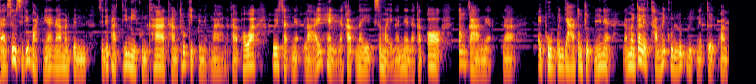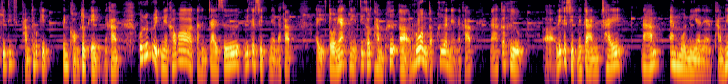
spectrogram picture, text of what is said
นะซึ่งสิทธิบัตรเนี้ยนะมันเป็นสิทธิบัตรที่มีคุณค่าทางธุรกิจเป็นอย่างมากนะครับ เพราะว่าบริษัทเนี่ยหลายแห่งนะครับในสมัยนั้นเนี่ยนะครับก็ต้องการเนี่ยนะไอภูมิปัญญาตรงจุดนี้เนี่ยนะมันก็เลยทำให้คุณลุดวิกเนี่ยเกิดความคิดที่จะทำธุรกิจเป็นของตนเองนะครับ คุณลุดวิกเนี่ยเขาก็ตัดสินใจซื้อลิขสิทธิ์เนี่ยนะครับไอตัวเนี้ยที่ที่เขาทำเพื่ออร่วมกับเพื่อนเนี่ยนะครับนะก็คือ ลิขสิทธิ์ในการใช้น้ำแอมโมเนียเนี่ยทำให้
